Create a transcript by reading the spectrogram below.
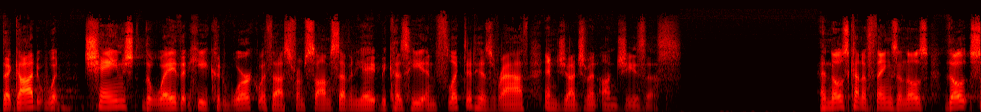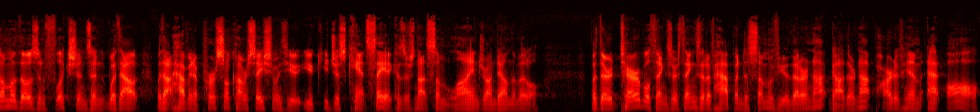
That God would changed the way that he could work with us from Psalm 78 because he inflicted his wrath and judgment on Jesus and those kind of things and those, those some of those inflictions and without without having a personal conversation with you you, you just can't say it because there's not some line drawn down the middle. But they're terrible things. They're things that have happened to some of you that are not god. They're not part of him at all.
